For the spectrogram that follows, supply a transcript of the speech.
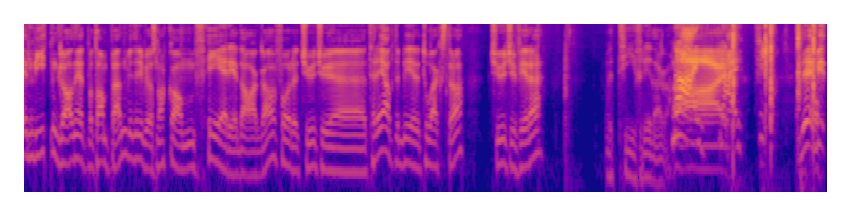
En liten gladnyhet på tampen. Vi driver og snakker om feriedager for 2023, at det blir to ekstra. 2024 med ti fridager. Nei, Nei. nei, fy. Det, vi,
